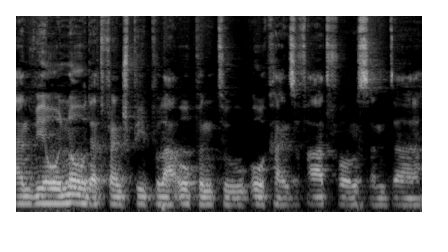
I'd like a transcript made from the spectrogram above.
And we all know that French people are open to all kinds of art forms and, uh,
